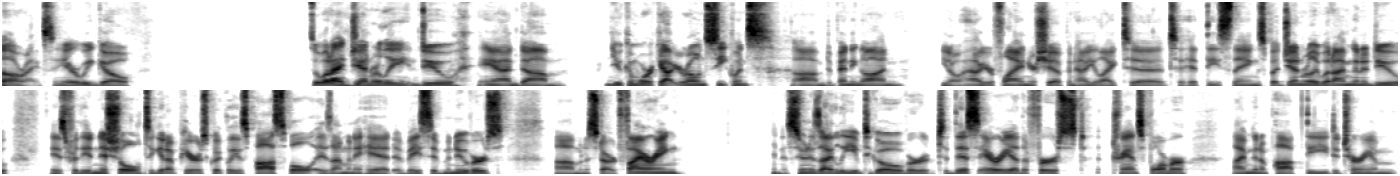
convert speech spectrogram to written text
All right, so here we go. So what I generally do, and um, you can work out your own sequence um, depending on you know how you're flying your ship and how you like to to hit these things. But generally, what I'm going to do is for the initial to get up here as quickly as possible is I'm going to hit evasive maneuvers. Uh, I'm going to start firing. And as soon as I leave to go over to this area, the first transformer, I'm going to pop the deuterium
